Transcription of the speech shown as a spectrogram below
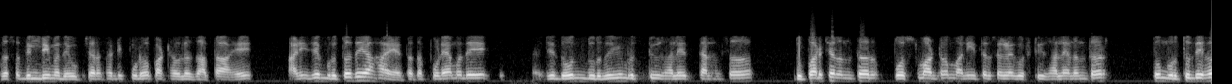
जसं दिल्लीमध्ये उपचारासाठी पुढं पाठवलं जात आहे. आणि जे मृतदेह आहेत आता पुण्यामध्ये जे दोन दुर्दैवी मृत्यू झालेत त्यांचं दुपारच्या नंतर पोस्टमॉर्टम आणि इतर सगळ्या गोष्टी झाल्यानंतर तो मृतदेह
